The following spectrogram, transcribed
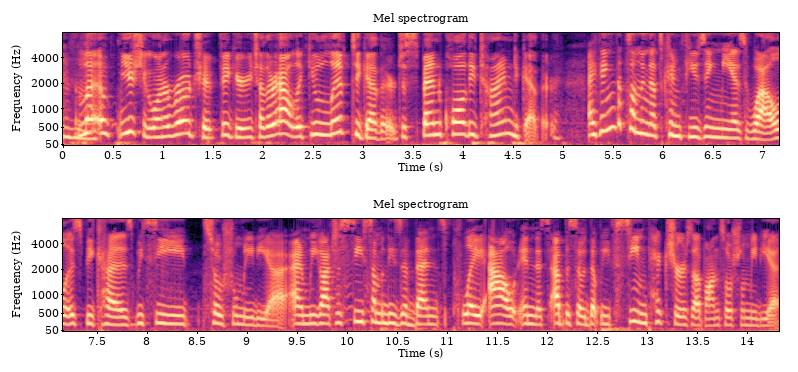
Mm-hmm. Let, you should go on a road trip, figure each other out. Like you live together. Just spend quality time together. I think that's something that's confusing me as well, is because we see social media and we got to see some of these events play out in this episode that we've seen pictures of on social media.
